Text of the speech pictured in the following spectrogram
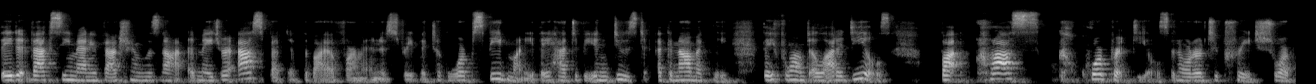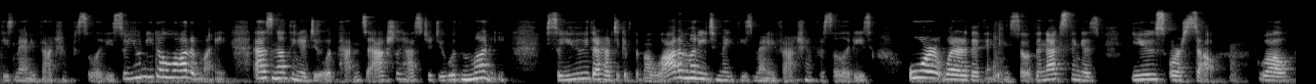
they did vaccine manufacturing was not a major aspect of the biopharma industry. They took warp speed money. They had to be induced economically. They formed a lot of deals but cross corporate deals in order to create shore up these manufacturing facilities. So you need a lot of money. It has nothing to do with patents. It actually has to do with money. So you either have to give them a lot of money to make these manufacturing facilities, or what are they thinking? So the next thing is use or sell. Well,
